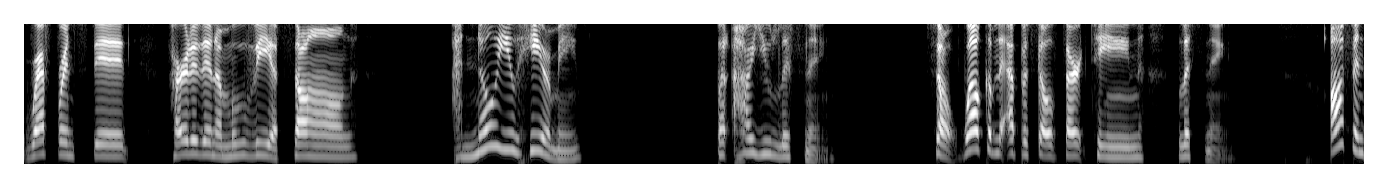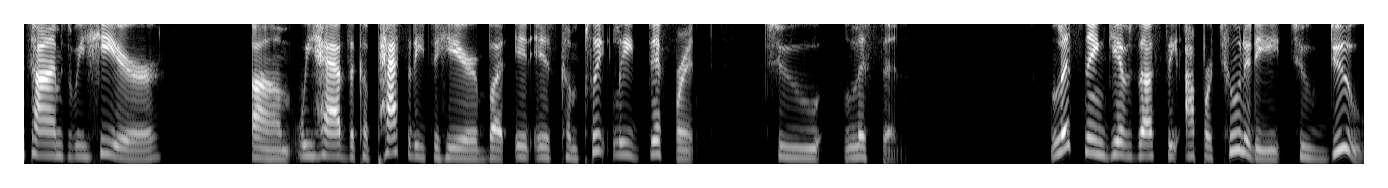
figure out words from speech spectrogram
referenced it, heard it in a movie, a song? I know you hear me, but are you listening? So, welcome to episode 13 Listening. Oftentimes we hear, um, we have the capacity to hear, but it is completely different to listen. Listening gives us the opportunity to do,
